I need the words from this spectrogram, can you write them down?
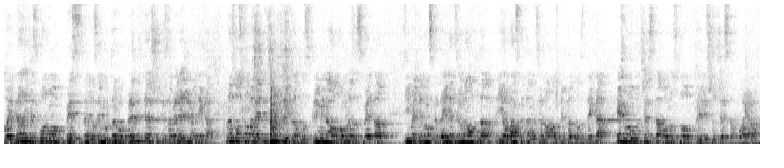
тој дел ќе зборувам без да го земам тој во предвид, каде што ќе забележиме дека врз основа на етничка прикладност, криминал, омраза сметаат и македонската и националната и албанската национална припадност дека е многу честа, односно прилично честа појава.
